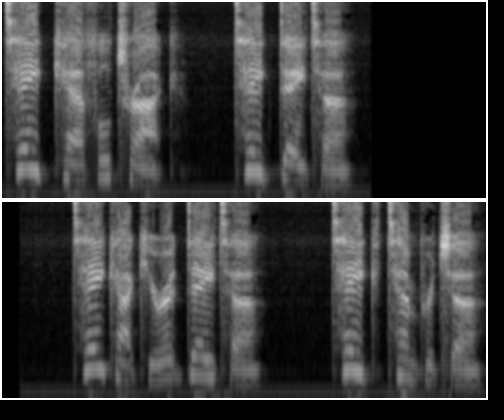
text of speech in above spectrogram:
Take careful track. Take data. Take accurate data. Take temperature.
